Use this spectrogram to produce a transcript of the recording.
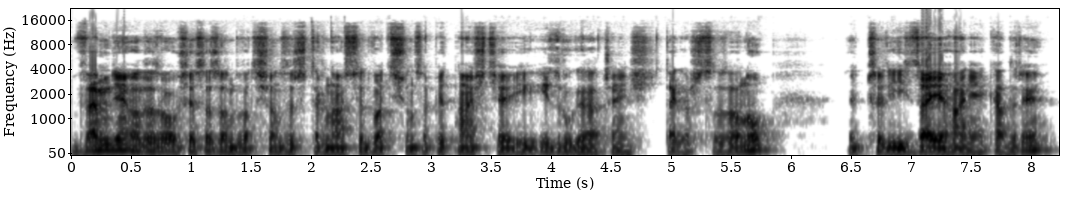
We mnie odezwał się sezon 2014-2015 i, i druga część tegoż sezonu, czyli zajechanie kadry.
